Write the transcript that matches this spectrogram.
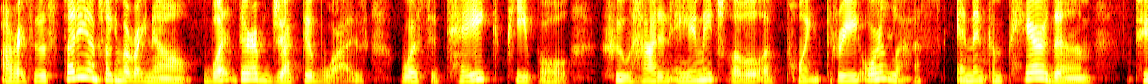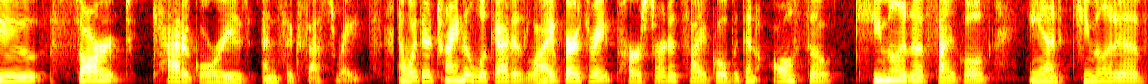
All right, so the study I'm talking about right now, what their objective was, was to take people who had an AMH level of 0.3 or less and then compare them to SART categories and success rates. And what they're trying to look at is live birth rate per started cycle, but then also cumulative cycles and cumulative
